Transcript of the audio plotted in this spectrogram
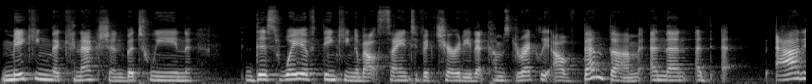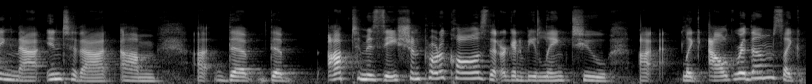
making the connection between this way of thinking about scientific charity that comes directly out of Bentham and then a, adding that into that um, uh, the the optimization protocols that are going to be linked to uh, like algorithms like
